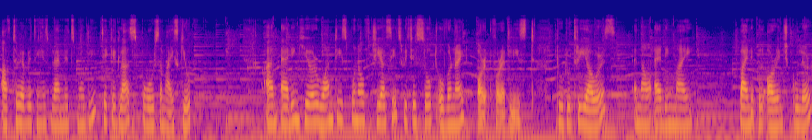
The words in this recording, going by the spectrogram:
After everything is blended smoothly, take a glass, pour some ice cube. I'm adding here 1 teaspoon of chia seeds which is soaked overnight or for at least 2 to 3 hours and now adding my pineapple orange cooler.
